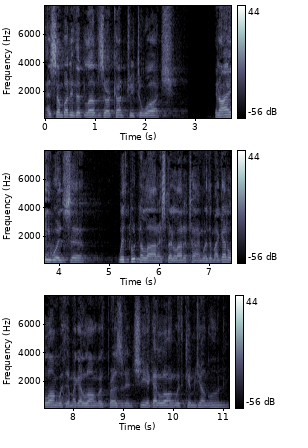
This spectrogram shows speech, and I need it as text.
as somebody that loves our country to watch. You know, I was uh, with Putin a lot. I spent a lot of time with him. I got along with him. I got along with President Xi. I got along with Kim Jong Un,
